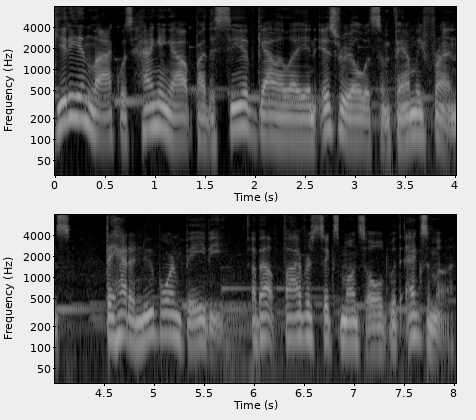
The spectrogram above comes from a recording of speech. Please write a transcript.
Gideon Lack was hanging out by the Sea of Galilee in Israel with some family friends. They had a newborn baby, about five or six months old, with eczema,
